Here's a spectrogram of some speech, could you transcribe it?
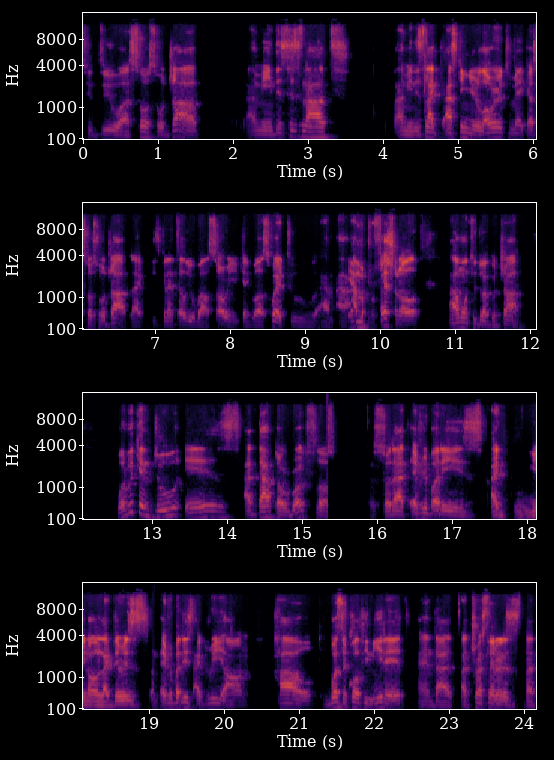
to do a so-so job i mean this is not I mean, it's like asking your lawyer to make a social job. Like he's gonna tell you, well, sorry, you can go elsewhere. To I'm, yeah. I'm a professional. I want to do a good job. What we can do is adapt our workflows so that everybody is, you know, like there is everybody's agree on how what's the quality needed, and that a translator is, that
